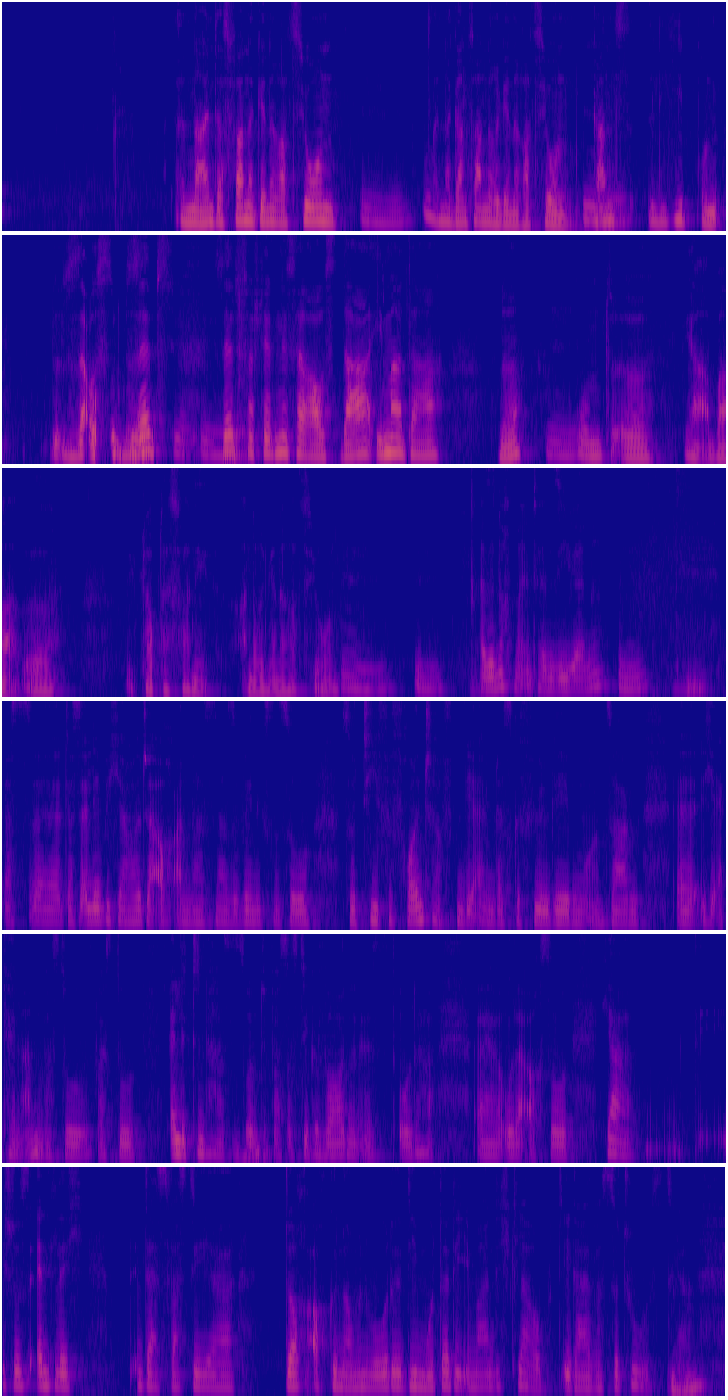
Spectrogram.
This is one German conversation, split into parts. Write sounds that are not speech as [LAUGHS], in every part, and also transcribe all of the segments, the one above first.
Äh, Nein, das war eine Generation, Mhm. eine ganz andere Generation. Ganz lieb und aus Und Selbst, ja, mhm. Selbstverständnis heraus da, immer da. Ne? Mhm. Und äh, ja, aber äh, ich glaube, das war eine andere Generation. Mhm. Also noch mal intensiver, ne? Mhm. Das, äh, das erlebe ich ja heute auch anders. Ne? Also wenigstens so, so tiefe Freundschaften, die einem das Gefühl geben und sagen, äh, ich erkenne an, was du, was du erlitten hast und was aus dir geworden ist. Oder, äh, oder auch so, ja, schlussendlich das, was dir ja doch auch genommen wurde, die Mutter, die immer an dich glaubt, egal was du tust. Ja.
